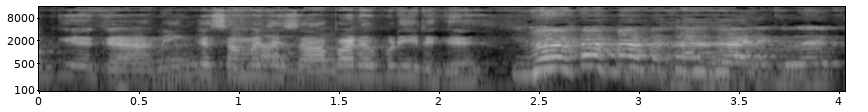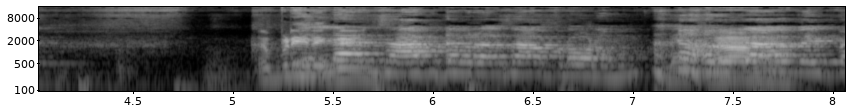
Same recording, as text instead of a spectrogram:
ஓகே அக்கா. நீங்க சமைச்ச சாப்பாடு எப்படி இருக்கு? நல்லா இருக்குது. எப்படி இருக்கு? எல்லாரும் சாப்பிட்ட பிறகு சாப்பிடணும் வெயிட்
